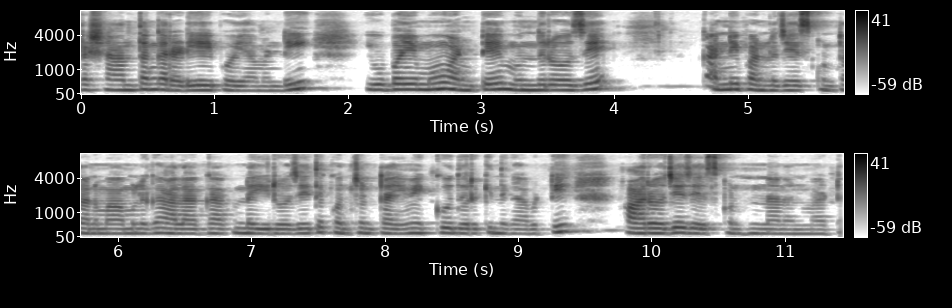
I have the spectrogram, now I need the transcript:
ప్రశాంతంగా రెడీ అయిపోయామండి. ఉభయము అంటే ముందు రోజే అన్ని పనులు చేసుకుంటాను మామూలుగా. అలా కాకుండా ఈరోజైతే కొంచెం టైం ఎక్కువ దొరికింది కాబట్టి ఆ రోజే చేసుకుంటున్నాను అనమాట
